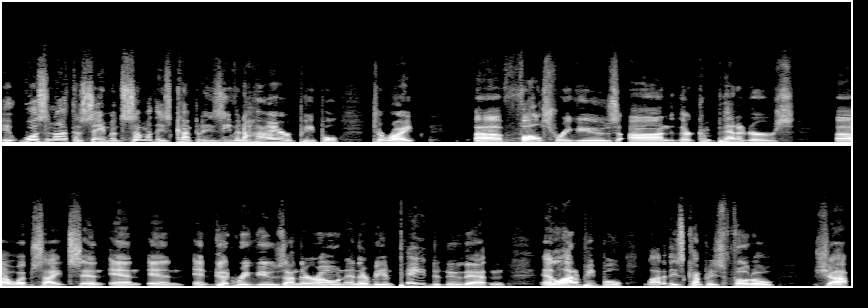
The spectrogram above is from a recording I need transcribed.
It was not the same, and some of these companies even hire people to write uh, false reviews on their competitors' uh, yep. websites and, and, and, and good reviews on their own, and they're being paid to do that. And, and a lot of people, a lot of these companies Photoshop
